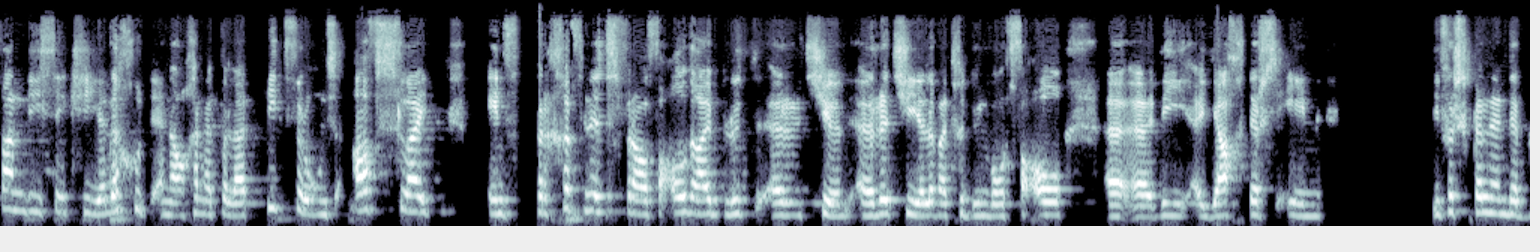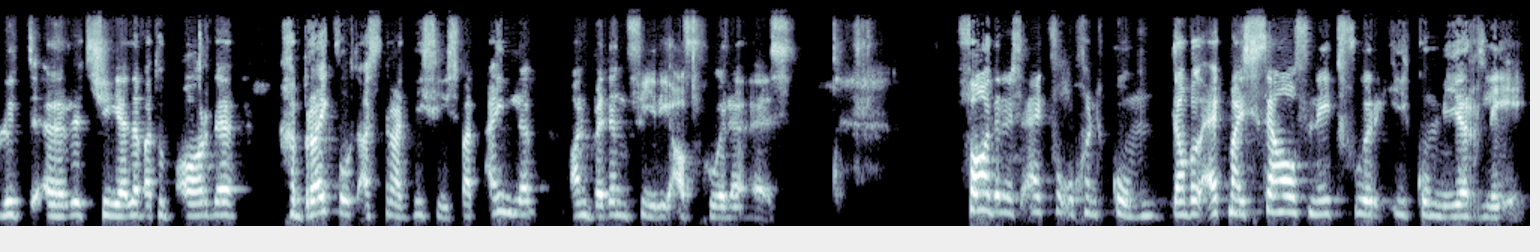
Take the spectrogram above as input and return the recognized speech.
van die seksuele goed en dan gaan ek wil laat Piet vir ons afsluit en vergifnis vra vir al daai bloed rituele wat gedoen word vir al uh, uh, die uh, jagters en die verskillende bloed rituele wat op aarde gebruik word as tradisies wat eintlik aanbidding vir die afgode is. Vader, as ek ver oggend kom, dan wil ek myself net voor U kom neer lê.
